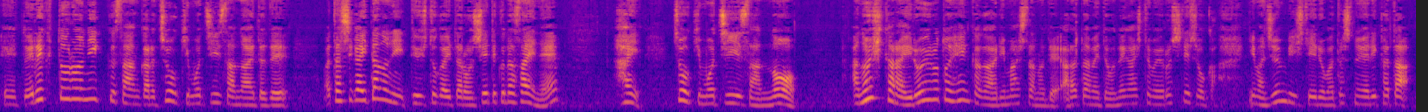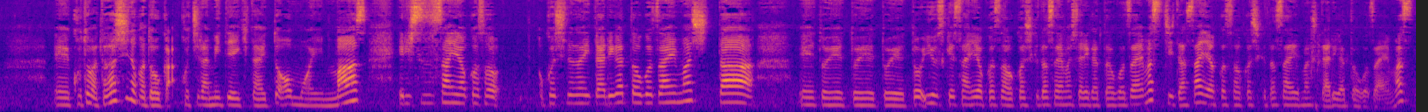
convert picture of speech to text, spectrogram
えっ、ー、と、エレクトロニックさんから超気持ちいいさんの間で、私がいたのにっていう人がいたら教えてくださいね。はい。超気持ちいいさんの、あの日から色々と変化がありましたので、改めてお願いしてもよろしいでしょうか？今準備している私のやり方、えー、ことは正しいのかどうか、こちら見ていきたいと思います。えりすずさんようこそお越しいただいてありがとうございました。えっ、ー、と、えっ、ー、と、えっ、ー、と、えっ、と、ゆうすけさんようこそお越しくださいましてありがとうございます。ちーたんさんようこそお越しくださいましてありがとうございます。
